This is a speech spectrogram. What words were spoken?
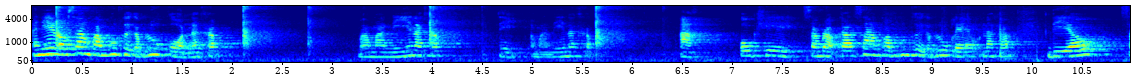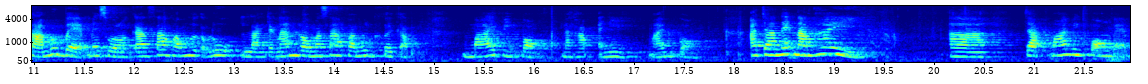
อันนี้เราสร้างความคุ้นเคยกับลูกก่อนนะครับ ประมาณนี้นะครับ นี่ ประมาณนี้นะครับ อะโอเคสำหรับการสร้างความคุ้นเคยกับลูกแล้วนะครับ เดี๋ยว 3 รูปแบบในส่วนของการสร้างความคุ้นเคยกับลูก หลังจากนั้นเรามาสร้างความคุ้นเคยกับไม้ปิงปองนะครับ อันนี้ไม้ปิงปอง อาจารย์แนะนำให้จับไม้ปิงปองแบบ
